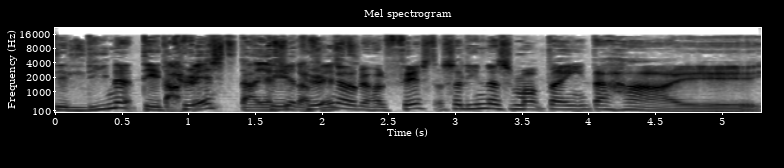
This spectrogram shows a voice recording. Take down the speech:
Det ligner... Det er et Der er køkken, fest. Der- jeg det siger, er der et er køkken, fest. der bliver holdt fest, og så ligner det, som om der er en, der har... Øh...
